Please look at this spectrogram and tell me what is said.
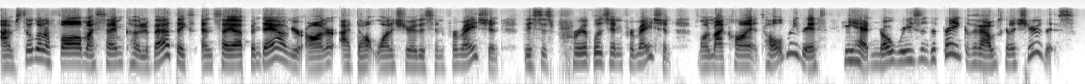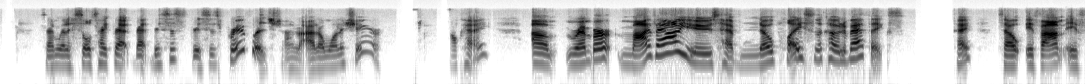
I'm still going to follow my same code of ethics and say up and down, Your Honor, I don't want to share this information. This is privileged information. When my client told me this, he had no reason to think that I was going to share this. So I'm going to still take that, that this is this is privileged. I, I don't want to share. Okay. Um, remember, my values have no place in the code of ethics. Okay. So if I'm if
